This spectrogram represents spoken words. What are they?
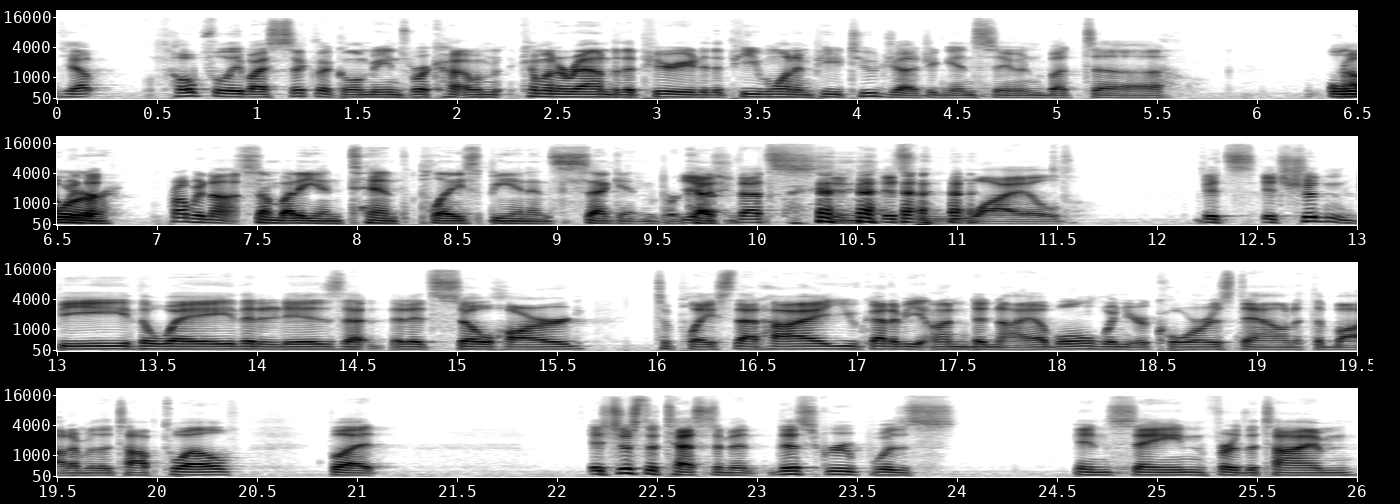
Yep. Hopefully, by cyclical means we're com- coming around to the period of the P1 and P2 judge again soon, but uh, probably Or not. Probably not. somebody in tenth place being in second in Yeah, percussion. that's in, it's wild. it's it shouldn't be the way that it is that, that it's so hard to place that high. You've got to be undeniable when your corps is down at the bottom of the top 12. But it's just a testament. This group was insane for the time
